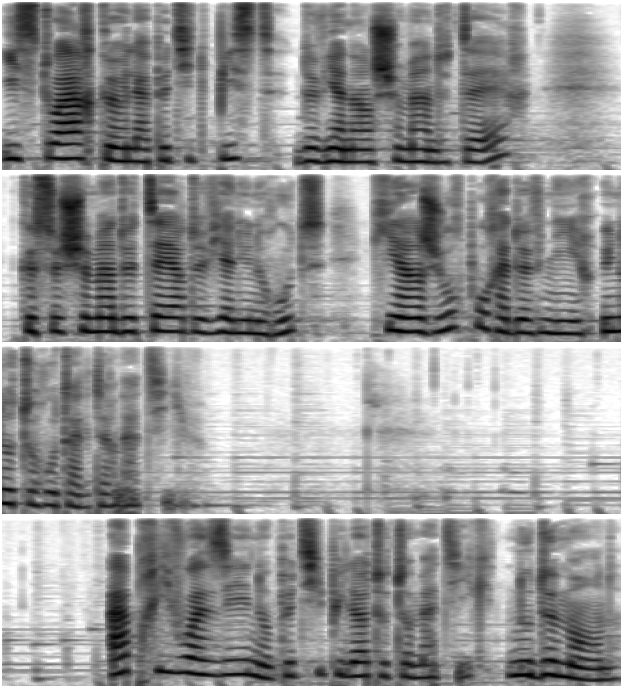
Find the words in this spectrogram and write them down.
histoire que la petite piste devienne un chemin de terre, que ce chemin de terre devienne une route qui un jour pourrait devenir une autoroute alternative. Apprivoiser nos petits pilotes automatiques nous demande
